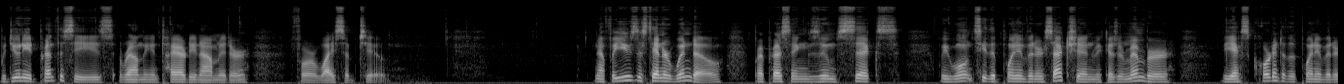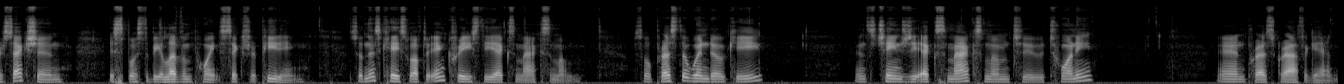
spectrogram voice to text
We do need parentheses around the entire denominator for y sub 2. Now if we use the standard window by pressing zoom 6 we won't see the point of intersection because remember, the x-coordinate of the point of intersection is supposed to be 11.6 repeating. So in this case, we'll have to increase the x maximum. So we'll press the window key, and let's change the x maximum to 20, and press graph again.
